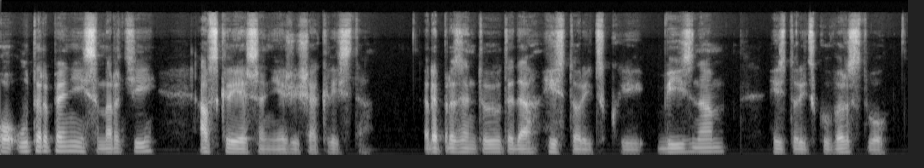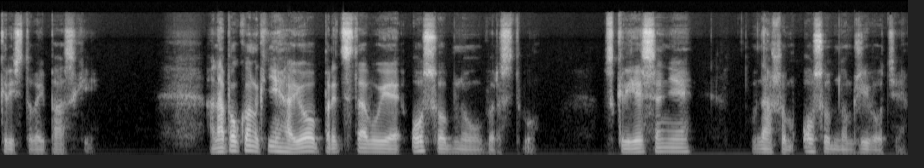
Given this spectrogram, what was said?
o utrpení, smrti a vzkriesení Ježiša Krista reprezentujú teda historický význam, historickú vrstvu Kristovej paschy. A napokon kniha Job predstavuje osobnú vrstvu. Skriesenie v našom osobnom živote.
